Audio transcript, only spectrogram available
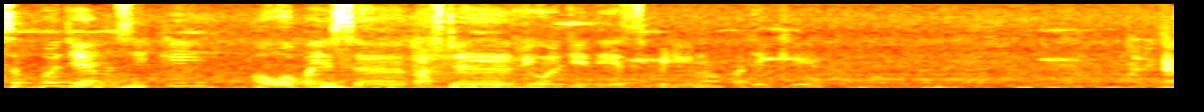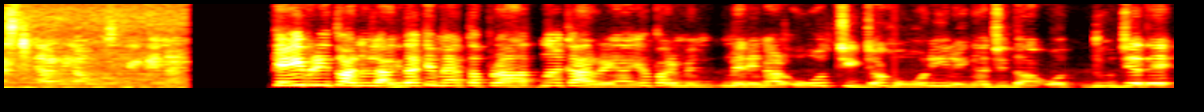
ਸਭ ਕੁਝ ਜੈ ਮਸੀਹ ਕੀ ਆਓ ਆਪਾਂ ਇਸ ਪਾਸਟਰ ਦਿਓਲ ਜੀ ਦੀ ਇਸ ਵੀਡੀਓ ਨੂੰ ਆਪਾਂ ਦੇਖੀਏ। ਮੈਨੀਫੈਸਟ ਕਰ ਰਿਹਾ ਉਸ ਤਰੀਕੇ ਨਾਲ ਕਈ ਵਾਰੀ ਤੁਹਾਨੂੰ ਲੱਗਦਾ ਕਿ ਮੈਂ ਤਾਂ ਪ੍ਰਾਰਥਨਾ ਕਰ ਰਿਹਾ ਹਾਂ ਪਰ ਮੈਨ- ਮੇਰੇ ਨਾਲ ਉਹ ਚੀਜ਼ਾਂ ਹੋ ਨਹੀਂ ਰਹੀਆਂ ਜਿੱਦਾਂ ਉਹ ਦੂਜੇ ਦੇ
